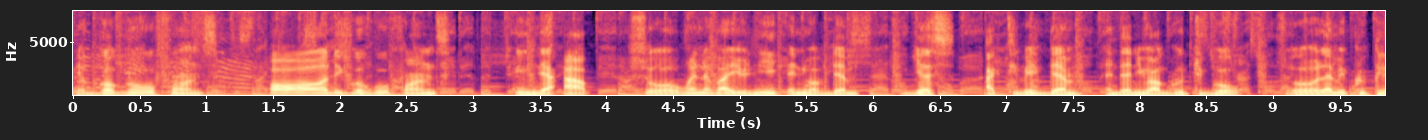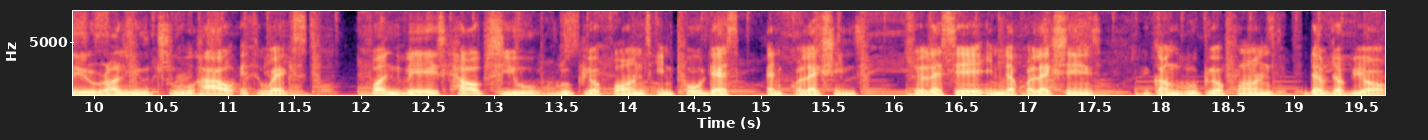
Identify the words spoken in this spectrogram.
the Google fonts, all the Google fonts in the app. So whenever you need any of them, just activate them and then you are good to go. So let me quickly run you through how it works. Fontbase helps you group your fonts in folders and collections. So let's say in the collections, you can group your fonts in terms of your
